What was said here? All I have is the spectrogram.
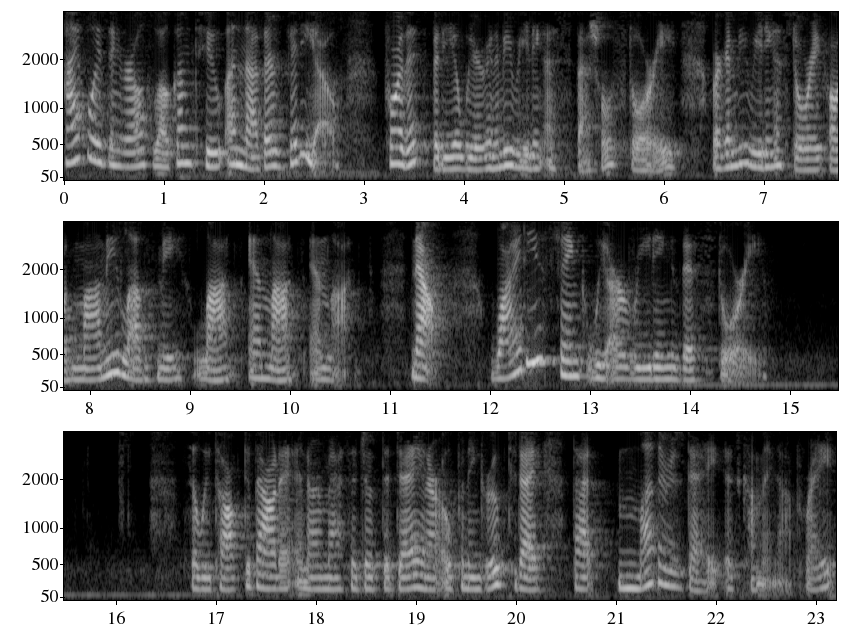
Hi boys and girls, welcome to another video. For this video, we're gonna be reading a special story. We're gonna be reading a story called Mommy Loves Me, Lots and Lots and Lots. Now, why do you think we are reading this story? So we talked about it in our message of the day in our opening group today that Mother's Day is coming up, right?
